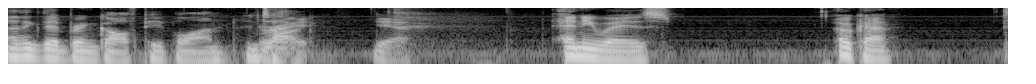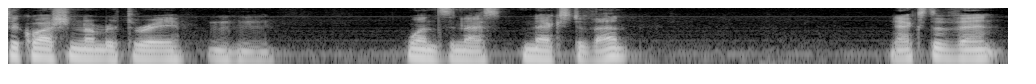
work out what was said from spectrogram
I think they bring golf people on and talk. Right. Yeah. Anyways, okay. To question number three. Mm-hmm. When's the next next event? Next event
